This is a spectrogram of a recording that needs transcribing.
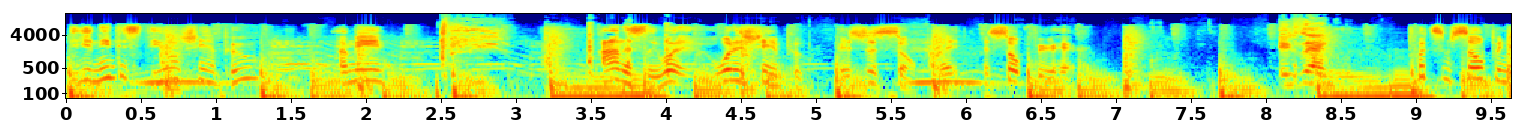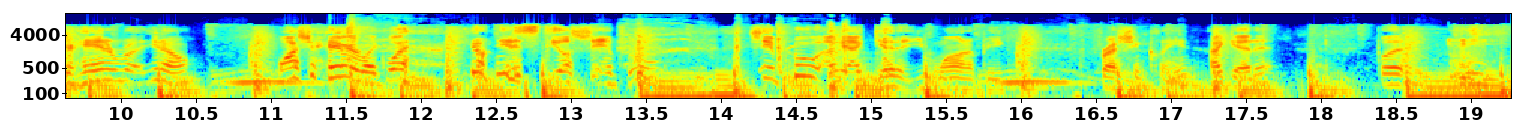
do you need to steal shampoo? I mean, honestly, what what is shampoo? It's just soap, right? It's soap for your hair. Exactly. put some soap in your hand and you know, wash your hair. Like what? You don't need to steal shampoo. Shampoo. I mean, I get it. You want to be fresh and clean. I get it, but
